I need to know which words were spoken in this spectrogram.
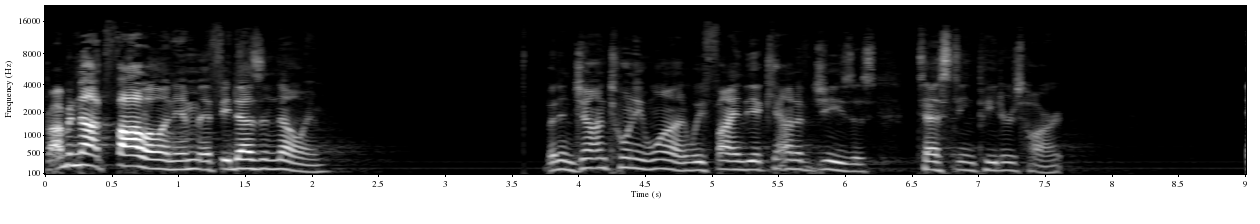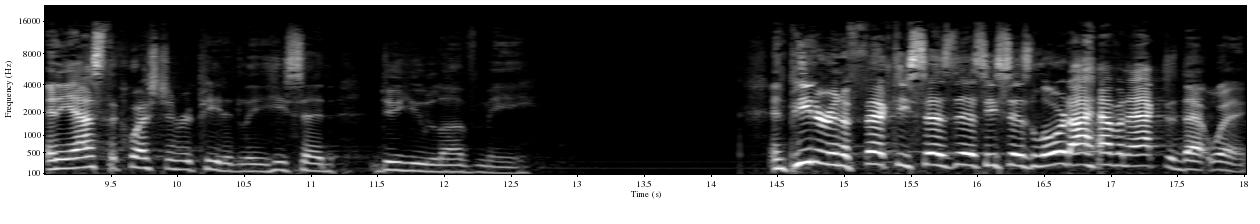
Probably not following him if he doesn't know him. But in John 21, we find the account of Jesus testing Peter's heart. And he asked the question repeatedly. He said, Do you love me? And Peter, in effect, he says this He says, Lord, I haven't acted that way.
